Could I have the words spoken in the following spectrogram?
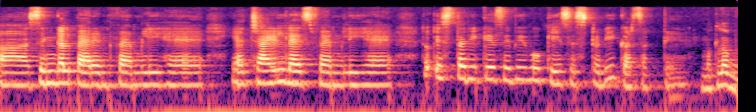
सिंगल पेरेंट फैमिली है या चाइल्ड लेस फैमिली है तो इस तरीके से भी वो केस स्टडी कर सकते हैं। मतलब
